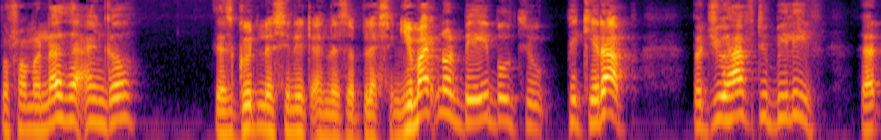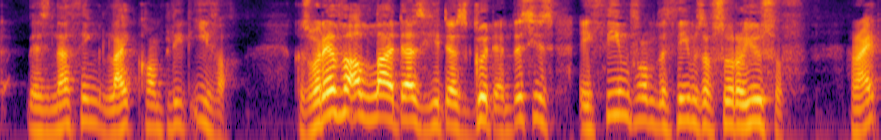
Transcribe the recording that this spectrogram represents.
But from another angle, there's goodness in it and there's a blessing. You might not be able to pick it up, but you have to believe that there's nothing like complete evil. Because whatever Allah does, He does good. And this is a theme from the themes of Surah Yusuf. Right?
